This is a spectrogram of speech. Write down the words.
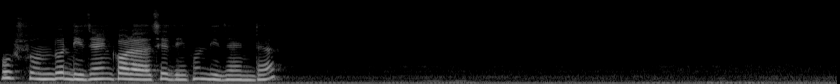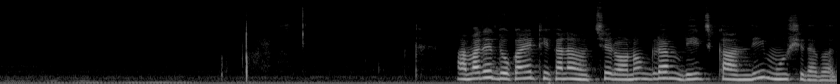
খুব সুন্দর ডিজাইন করা আছে। দেখুন ডিজাইনটা আমাদের দোকানের ঠিকানা হচ্ছে রণগ্রাম ব্রিজ, কান্দি, মুর্শিদাবাদ।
